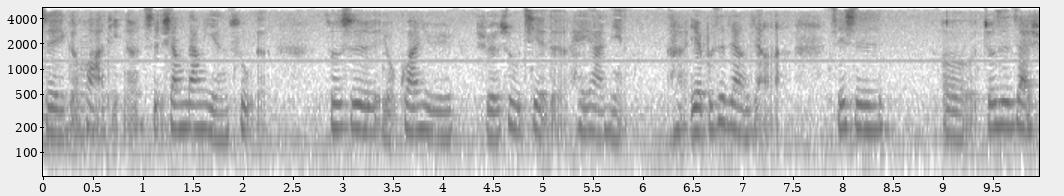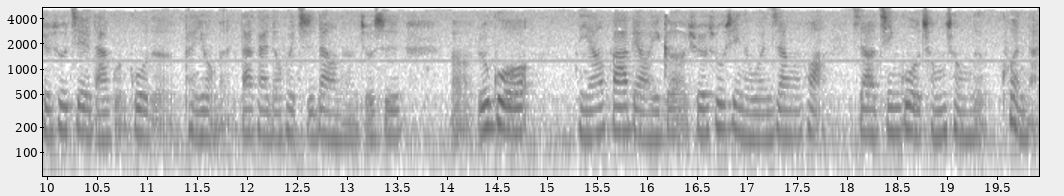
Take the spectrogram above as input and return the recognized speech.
这个话题呢，是相当严肃的，就是有关于学术界的黑暗面，也不是这样讲啦。其实，呃，就是在学术界打滚过的朋友们，大概都会知道呢，就是呃，如果你要发表一个学术性的文章的话，是要经过重重的困难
